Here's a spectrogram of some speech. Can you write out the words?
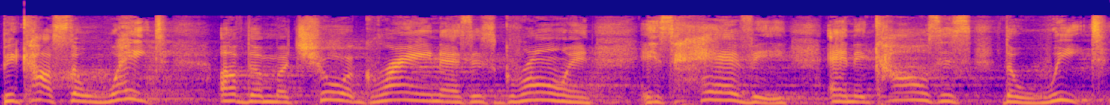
Because the weight of the mature grain as it's growing is heavy and it causes the wheat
